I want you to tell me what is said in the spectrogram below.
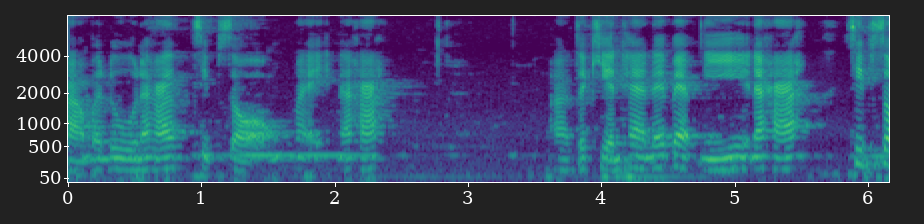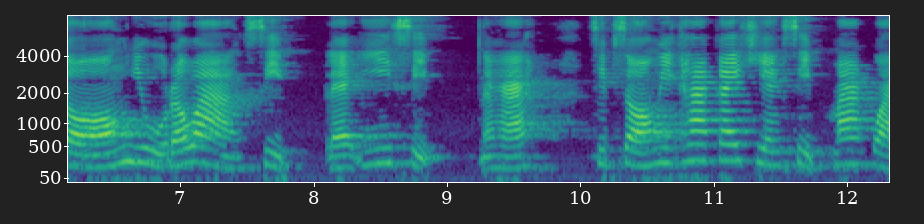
ามาดูนะคะ 12 ใหม่นะคะจะเขียนแทนได้แบบนี้นะคะ 12 อยู่ระหว่าง 10 และ 20 นะคะ 12 มีค่าใกล้เคียง 10 มากกว่า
